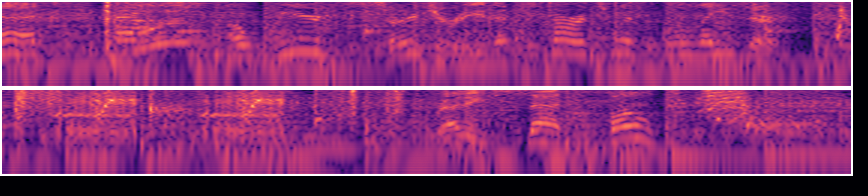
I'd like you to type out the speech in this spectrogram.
Next, a weird surgery that starts with laser. Ready, set, vote!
